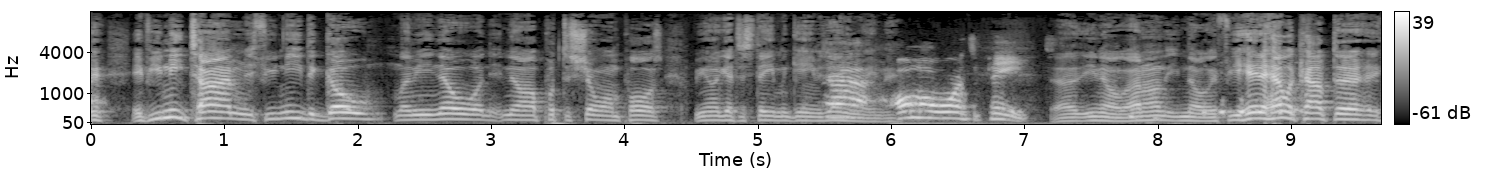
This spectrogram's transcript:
If, if you need time, if you need to go, let me know. You know, I'll put the show on pause. We're gonna get to statement games Ah, anyway, man. all my warrants are paid. Uh, you know, I don't. You know, if you hit a helicopter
